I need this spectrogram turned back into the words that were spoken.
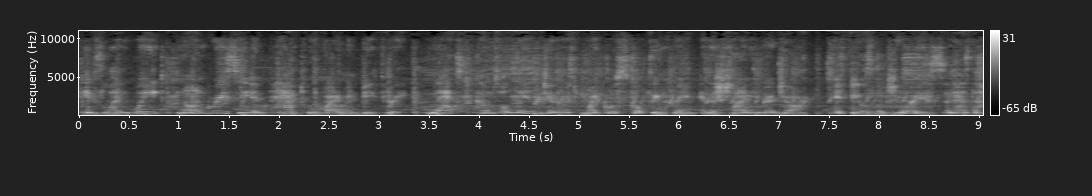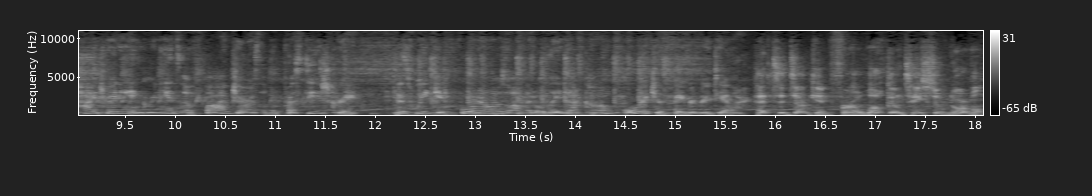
It's lightweight, non-greasy, and packed with vitamin B3. Next comes Olay Regenerist Micro Sculpting Cream in the shiny red jar. It feels luxurious and has the hydrating ingredients of five jars of a prestige cream. This week, get $4 off at Olay.com or at your favorite retailer. Head to Dunkin' for a welcome taste of normal,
